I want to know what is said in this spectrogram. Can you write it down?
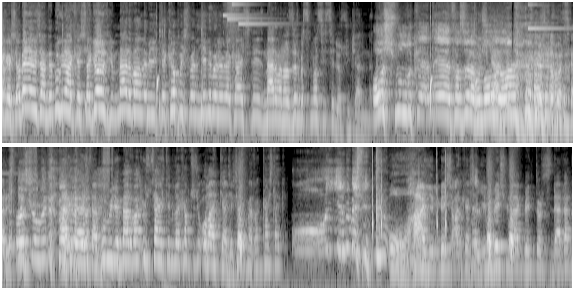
arkadaşlar ben Emrecan ve bugün arkadaşlar gördüğünüz gibi Mervan'la birlikte kapışmanın yeni bölümüne karşınızdayız. Mervan hazır mısın? Nasıl hissediyorsun kendini? Hoş bulduk. Evet hazırım. Hoş ne oluyor lan? geldin. Kafası karıştı. Hoş bulduk. arkadaşlar bu video Mervan 3 saniyede bir lakap çocuk olay gelecek. Çabuk Mervan kaç like? Oo 25 bin. Oha 25 arkadaşlar 25 bin like bekliyoruz sizlerden.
